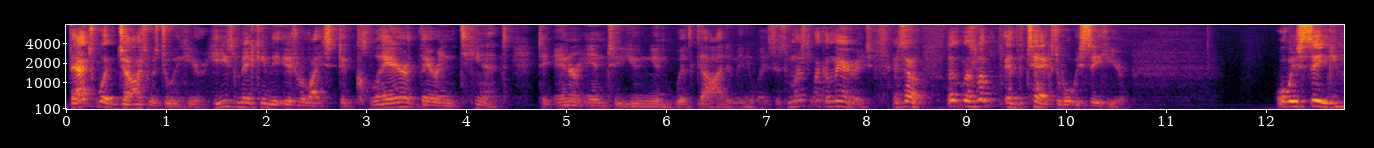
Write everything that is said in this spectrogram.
That's what Joshua's doing here. He's making the Israelites declare their intent to enter into union with God in many ways. It's much like a marriage. And so let's look at the text of what we see here. What we see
